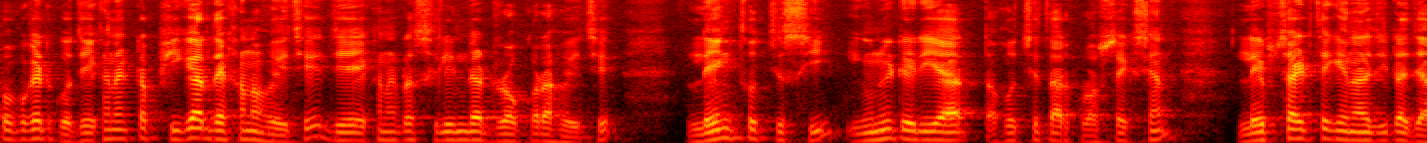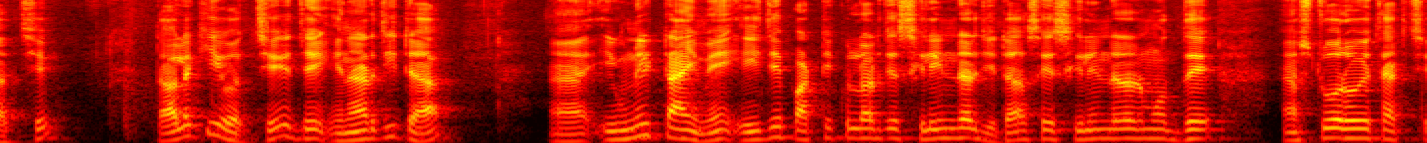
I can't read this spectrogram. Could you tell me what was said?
প্রোপাগেট করছে এখানে একটা ফিগার দেখানো হয়েছে যে এখানে একটা সিলিন্ডার ড্র করা হয়েছে লেংথ হচ্ছে সি ইউনিট এরিয়া হচ্ছে তার ক্রস সেকশন লেফট সাইড থেকে এনার্জিটা যাচ্ছে। তাহলে কি হচ্ছে যে এনার্জিটা ইউনিট টাইমে এই যে পার্টিকুলার যে সিলিন্ডার যেটা, সেই সিলিন্ডারের মধ্যে স্টোর হয়ে থাকছে।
